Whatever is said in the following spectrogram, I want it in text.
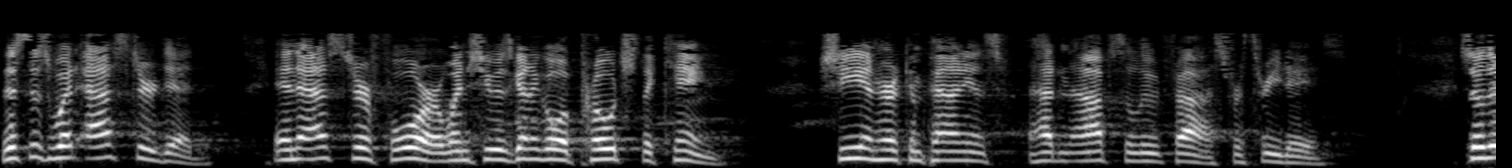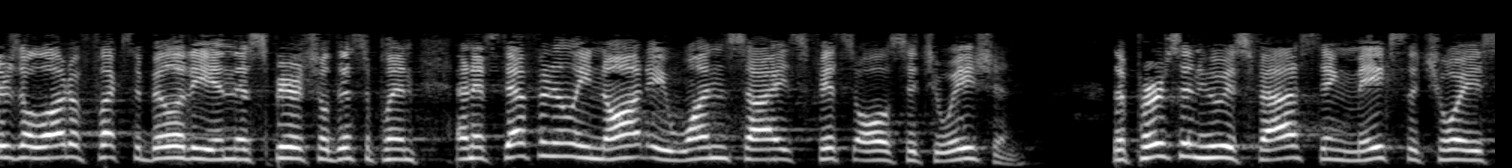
This is what Esther did in Esther 4 when she was going to go approach the king. She and her companions had an absolute fast for three days. So there's a lot of flexibility in this spiritual discipline, and it's definitely not a one-size-fits-all situation. The person who is fasting makes the choice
